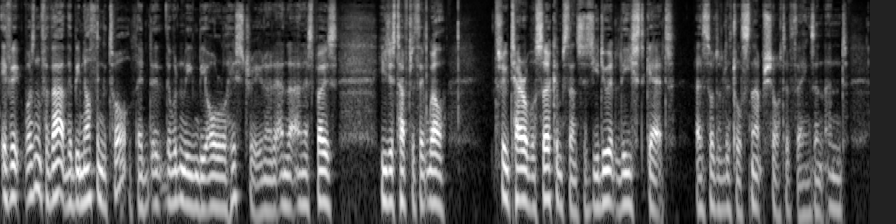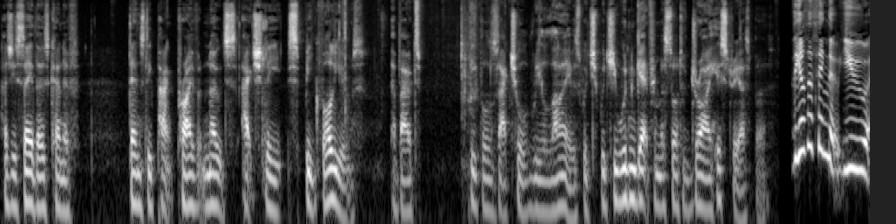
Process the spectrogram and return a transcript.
if it wasn't for that, there'd be nothing at all. There'd, there wouldn't even be oral history, you know. And and I suppose you just have to think, well, through terrible circumstances, you do at least get a sort of little snapshot of things, and and as you say, those kind of densely packed private notes actually speak volumes about people's actual real lives, which which you wouldn't get from a sort of dry history, I suppose. The other thing that you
